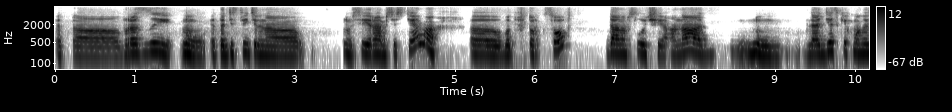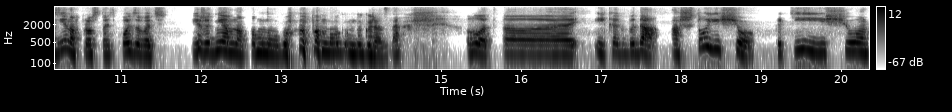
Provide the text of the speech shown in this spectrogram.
это в разы, ну, это действительно ну, CRM-система, э, вот в Торксофт в данном случае, она ну, для детских магазинов просто использовать ежедневно по многу, по много, много раз, да. Вот, э, и как бы, да, а что еще? Какие еще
